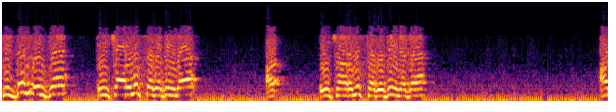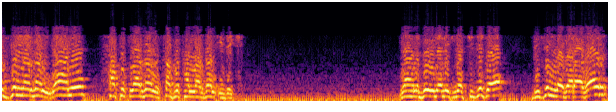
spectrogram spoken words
sizden önce inkarımız sebebiyle inkarımız sebebiyle de azgınlardan yani sapıklardan, sapıtanlardan idik. Yani böylelikle sizi de bizimle beraber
